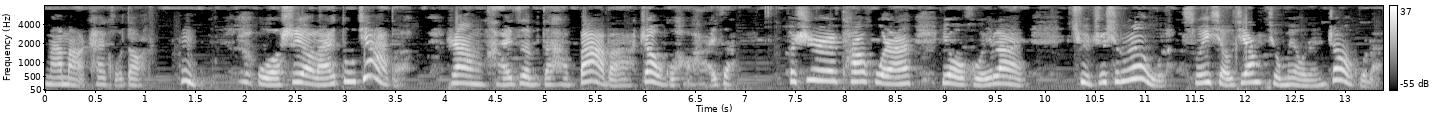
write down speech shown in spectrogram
妈妈开口道：“哼。”我是要来度假的，让孩子的爸爸照顾好孩子。可是他忽然又回来去执行任务了，所以小江就没有人照顾了。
